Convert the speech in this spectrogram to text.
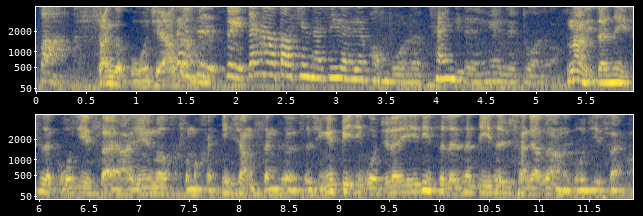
吧，三个国家。但是对，但他到现在是越来越蓬勃了，参与的人越来越多了。那你在那一次的国际赛啊，有没有什么很印象深刻的事情？因为毕竟我觉得一定是人生第一次去参加这样的国际赛嘛。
